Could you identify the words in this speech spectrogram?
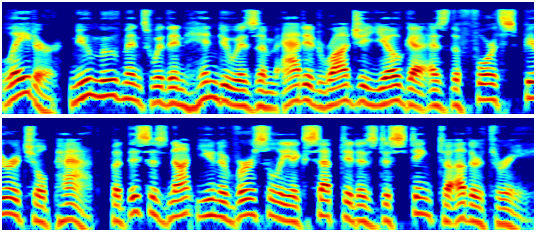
Later, new movements within Hinduism added Raja Yoga as the fourth spiritual path, but this is not universally accepted as distinct to other three.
